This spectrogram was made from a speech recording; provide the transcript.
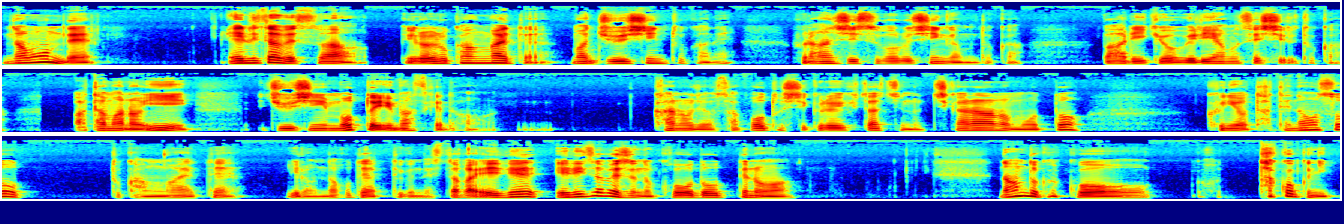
なもんで、エリザベスはいろいろ考えて、まあ重臣とかね、フランシス・ウォルシンガムとか、バーリー卿ウィリアム・セシルとか、頭のいい重臣もっと言いますけど、彼女をサポートしてくれる人たちの力のもと、国を立て直そうと考えて、いろんなことやっていくんです。だからエリザベスの行動ってのは、何度かこう、他国に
